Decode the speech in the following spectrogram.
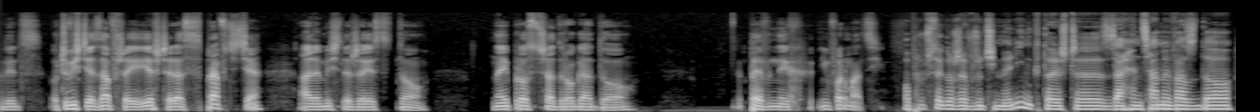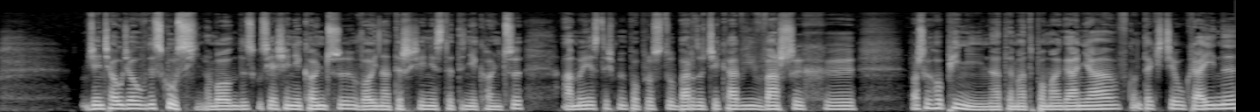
Więc oczywiście zawsze je jeszcze raz sprawdźcie, ale myślę, że jest to najprostsza droga do pewnych informacji. Oprócz tego, że wrzucimy link, to jeszcze zachęcamy Was do wzięcia udziału w dyskusji, no bo dyskusja się nie kończy, wojna też się niestety nie kończy, a my jesteśmy po prostu bardzo ciekawi Waszych, y, waszych opinii na temat pomagania w kontekście Ukrainy.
